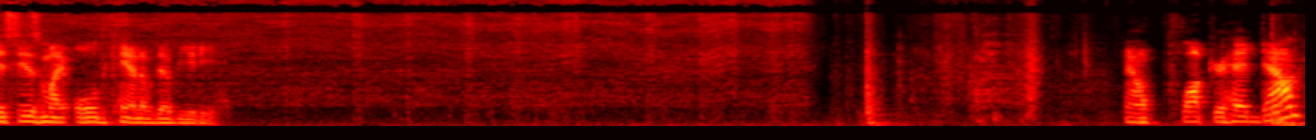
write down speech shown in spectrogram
This is my old can of WD. Now plop your head down.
